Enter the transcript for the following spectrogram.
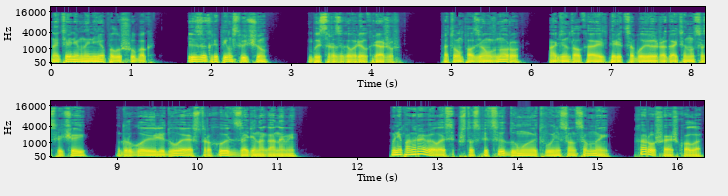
натянем на нее полушубок и закрепим свечу», — быстро заговорил Кряжев. «Потом ползем в нору, один толкает перед собой рогатину со свечой, другой или двое страхуют сзади наганами. Мне понравилось, что спецы думают в унисон со мной. Хорошая школа.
